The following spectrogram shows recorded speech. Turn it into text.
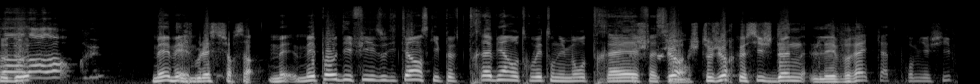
22. non, non, non. Mais, mais, je vous laisse sur ça. mais, mais pas au défi les auditeurs, parce qu'ils peuvent très bien retrouver ton numéro très Je te, facilement. jure, je te jure que si je donne les vrais quatre premiers chiffres,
